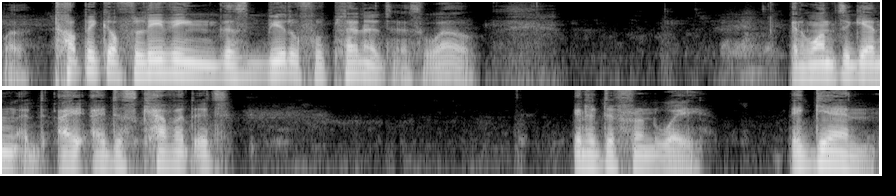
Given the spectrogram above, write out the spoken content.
well topic of leaving this beautiful planet as well. And once again, I, I discovered it in a different way. Again.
